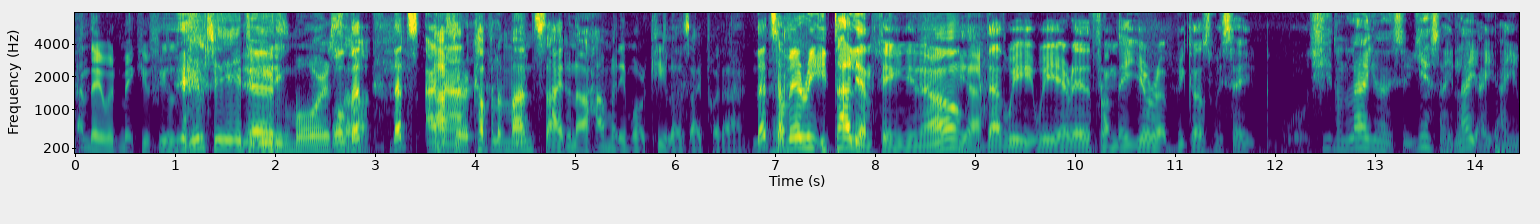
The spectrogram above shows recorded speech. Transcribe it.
and they would make you feel guilty into Yes. eating more. Well, so that that's an, after uh, a couple of months, I don't know how many more kilos I put on. That's a very Italian thing, you know. Yeah. That we we read from the Europe because we say she don't like it. I say yes, I like. I I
